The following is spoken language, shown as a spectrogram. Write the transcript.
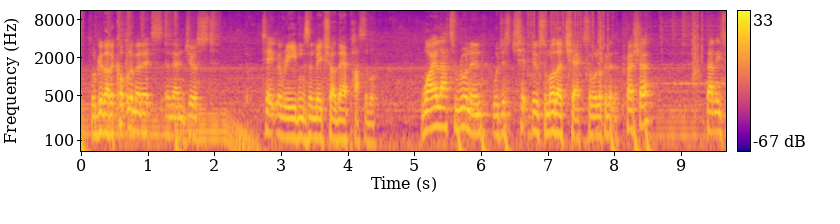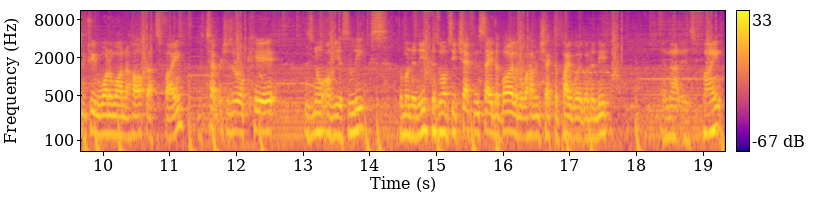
So we'll give that a couple of minutes and then just take the readings and make sure they're passable. While that's running, we'll just do some other checks. So we're looking at the pressure. That needs to be between one and one and a half, that's fine. The temperatures are okay. There's no obvious leaks from underneath because we obviously checked inside the boiler, but we haven't checked the pipework underneath. And that is fine.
